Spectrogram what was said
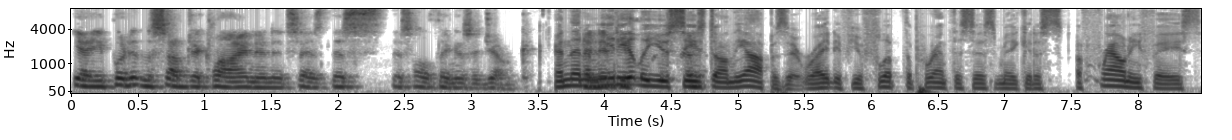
Yeah, you put it in the subject line and it says this this whole thing is a joke. And then And if you immediately you, seized on the opposite, right? If you flip the parenthesis, make it a frowny face,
